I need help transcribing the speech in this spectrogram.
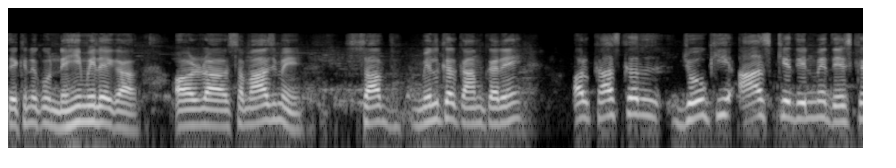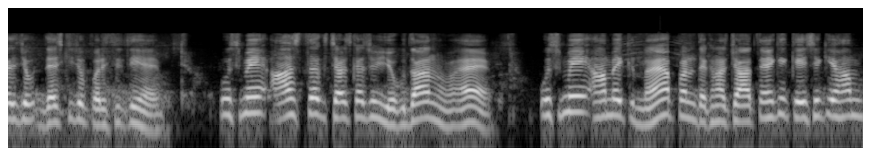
देखने को नहीं मिलेगा। और अ, समाज में सब मिलकर काम करें और खासकर जो कि आज के दिन में देश का जो देश की जो परिस्थिति है उसमें आज तक चर्च का जो योगदान है, उसमें हम एक नयापन देखना चाहते हैं कि कैसे कि हम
